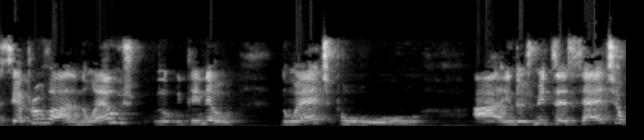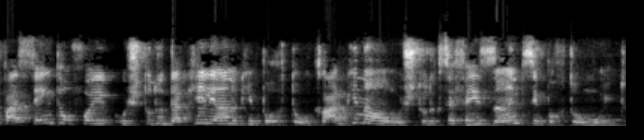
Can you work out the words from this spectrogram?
ser aprovada. Não é o. Entendeu? Não é tipo. Ah, em 2017 eu passei, então foi o estudo daquele ano que importou. Claro que não, o estudo que você fez antes importou muito.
